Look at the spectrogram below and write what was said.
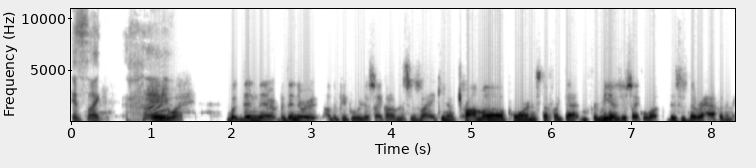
it's like huh? anyway. But then there, but then there were other people who were just like, oh, this is like you know trauma porn and stuff like that. And for me, I was just like, look, this has never happened in a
